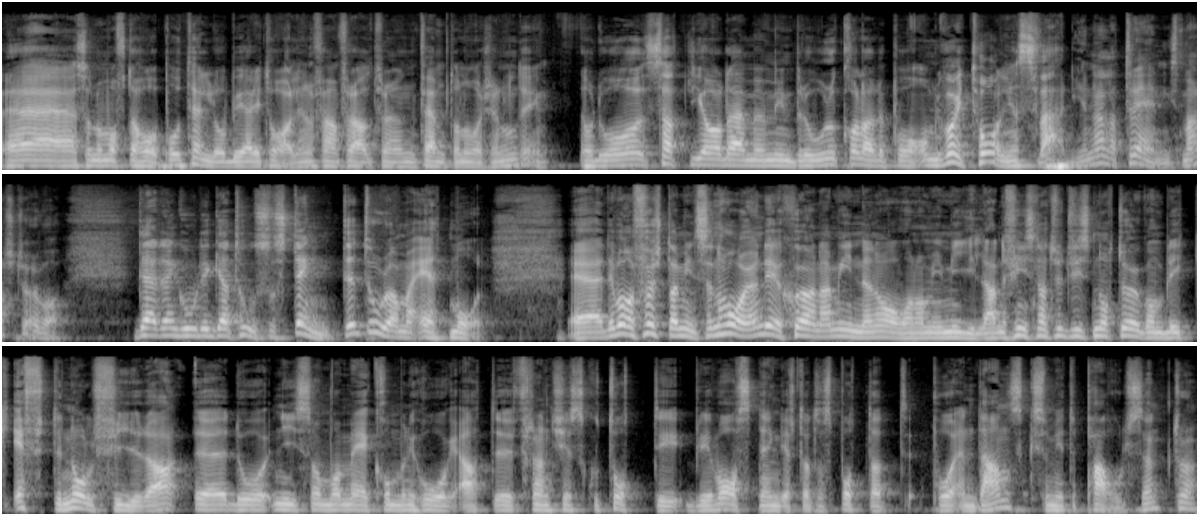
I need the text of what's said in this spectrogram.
Eh, som de ofta har på hotellobbyar i Italien, framförallt för en 15 år sedan någonting. Och då satt jag där med min bror och kollade på, om det var Italien-Sverige, en alla träningsmatch tror jag det var. Där den gode Gattuso stänkte, tror jag, med ett mål. Eh, det var första min. Sen har jag en del sköna minnen av honom i Milan. Det finns naturligtvis något ögonblick efter 04 eh, då ni som var med kommer ihåg att eh, Francesco Totti blev avstängd efter att ha spottat på en dansk som heter Paulsen, tror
